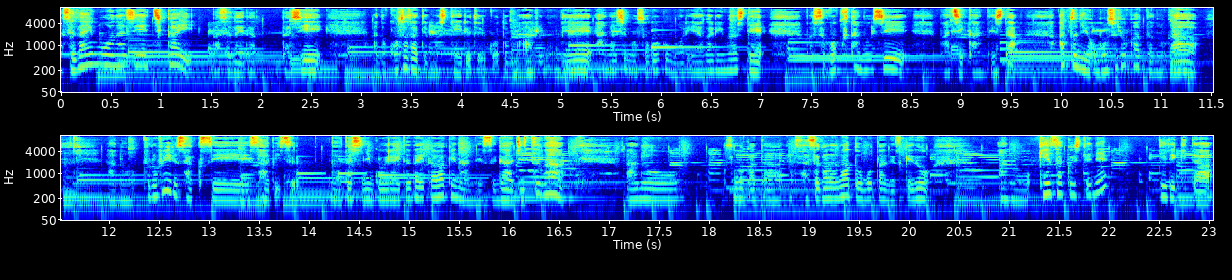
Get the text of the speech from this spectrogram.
世代も同じ近い世代だったしあの子育てもしているということもあるので話もすごく盛り上がりましてすごく楽しい時間でした。あとね面白かったのがプロフィール作成サービス私にご依頼いただいたわけなんですが実はあのその方さすがだなと思ったんですけどあの検索してね出てきた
